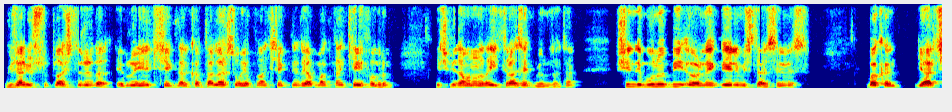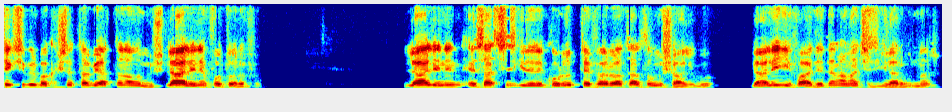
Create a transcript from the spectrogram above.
güzel üsluplaştırır da Ebru'ya yeni çiçekler katarlarsa o yapılan çiçekleri de yapmaktan keyif alırım. Hiçbir zaman ona da itiraz etmiyorum zaten. Şimdi bunu bir örnekleyelim isterseniz. Bakın gerçekçi bir bakışta tabiattan alınmış Lale'nin fotoğrafı. Lale'nin esas çizgileri korunup teferruata atılmış hali bu. Lale'yi ifade eden ana çizgiler bunlar.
